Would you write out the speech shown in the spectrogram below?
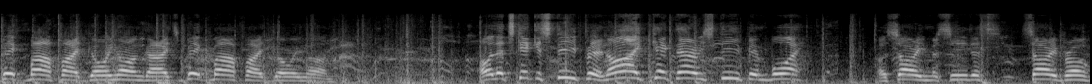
Big bar fight going on, guys. Big bar fight going on. Oh, let's kick a Stephen. Oh, I kicked Harry Stephen, boy. Oh, sorry, Mercedes. Sorry, bro.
